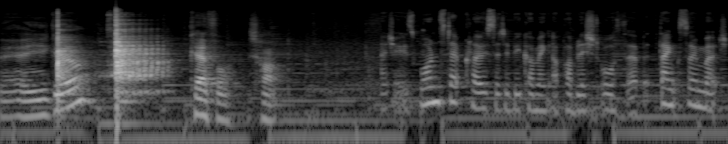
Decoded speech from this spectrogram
There you go. Careful, it's hot. Ajay is one step closer to becoming a published author, but thanks so much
